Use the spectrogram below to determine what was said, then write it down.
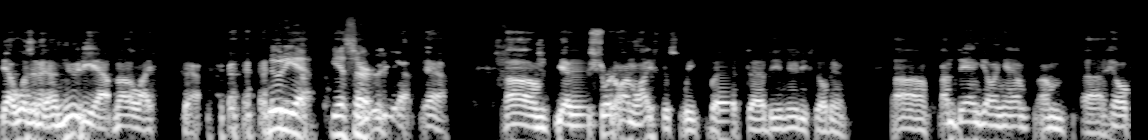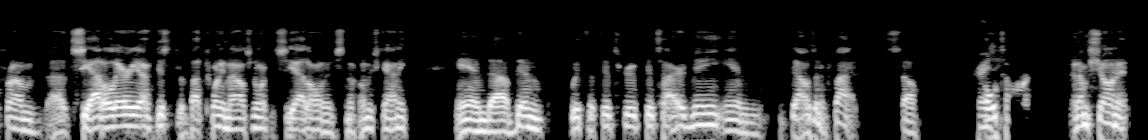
Yeah, it wasn't a nudity app, not a life app. nudity app. Yes, sir. Nudity app. Yeah. Um, yeah, short on life this week, but uh, the annuity filled in. Uh, I'm Dan Gillingham. I'm uh, hail from uh, Seattle area, just about 20 miles north of Seattle and in Snohomish County, and I've uh, been with the Fitz Group. Fitz hired me in 2005. So Crazy. timer, and I'm showing it.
